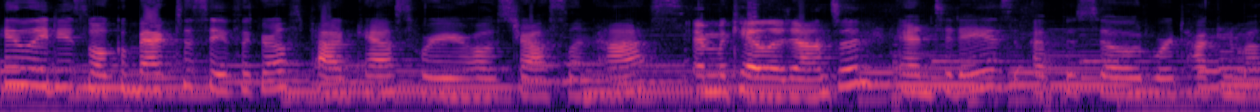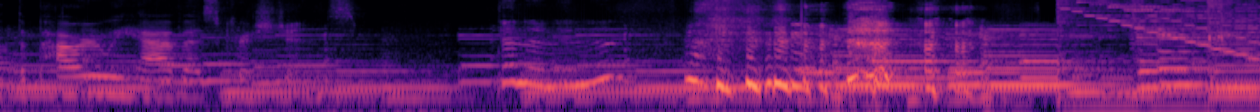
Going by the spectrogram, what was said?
Hey, ladies, welcome back to Save the Girls podcast. We're your host, Jocelyn Haas. And Michaela Johnson. And today's episode, we're talking about the power we have as Christians.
